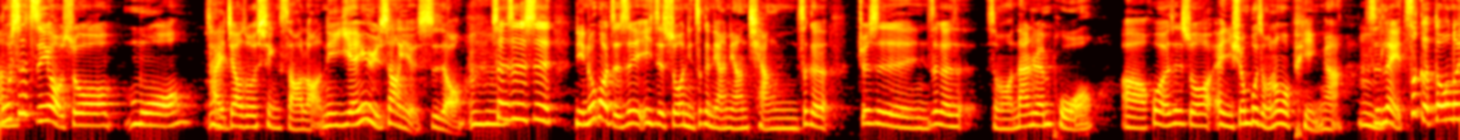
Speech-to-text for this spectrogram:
不是只有说摸才叫做性骚扰，你言语上也是哦，甚至是你如果只是一直说你这个娘娘腔，你这个就是你这个什么男人婆，呃，或者是说，哎，你胸部怎么那么平啊之类，这个都都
